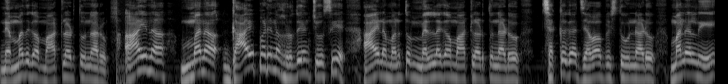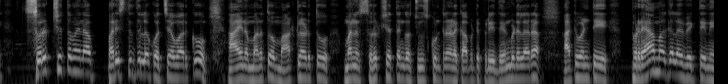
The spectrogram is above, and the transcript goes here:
నెమ్మదిగా మాట్లాడుతున్నారు. ఆయన మన గాయపడిన హృదయం చూసి ఆయన మనతో మెల్లగా మాట్లాడుతున్నాడు. చక్కగా జవాబిస్తూ ఉన్నాడు. మనల్ని సురక్షితమైన పరిస్థితుల్లోకి వచ్చే వరకు ఆయన మనతో మాట్లాడుతూ మనం సురక్షితంగా చూసుకుంటున్నాడు కాబట్టి ప్రియ దేనిబడిలారా అటువంటి ప్రేమ గల వ్యక్తిని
